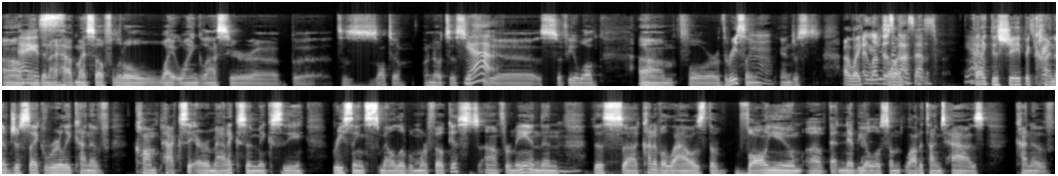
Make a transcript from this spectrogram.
Um, nice. And then I have myself a little white wine glass here. Uh, it's a Zalto. Oh, no, it's a Sophia, yeah. Sophienwald um, for the Riesling. Mm. And just, I like I love those glasses. Yeah. I like this shape. It it's kind great. of just like really kind of compacts the aromatics and makes the Riesling smell a little bit more focused uh, for me. And then mm-hmm. this uh, kind of allows the volume of that Nebbiolo some a lot of times has kind of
